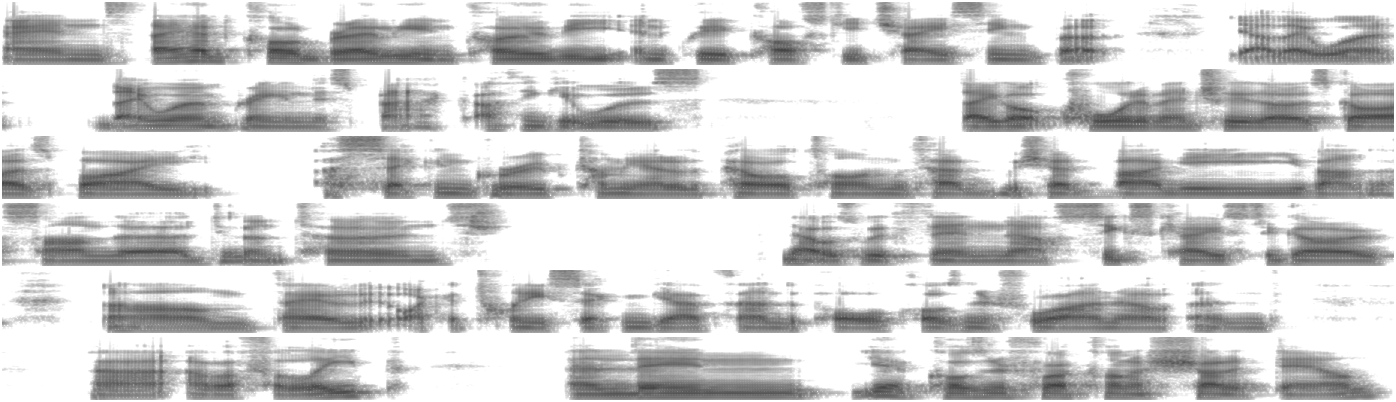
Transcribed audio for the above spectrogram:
And they had Colbrelli and Covi and Kwiatkowski chasing, but yeah, they weren't they weren't bringing this back. I think it was they got caught eventually. Those guys by a second group coming out of the peloton, which had which had Buggy, Van der Sande, Dylan Teuns. That was with then now six Ks to go. Um, they had like a 20 second gap, Van der Poel, Cosnefroy, and, and uh, Alaphilippe. And then, yeah, Cosnefroy kind of shut it down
